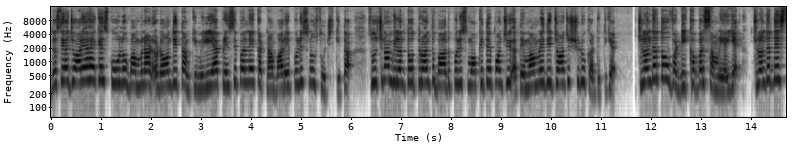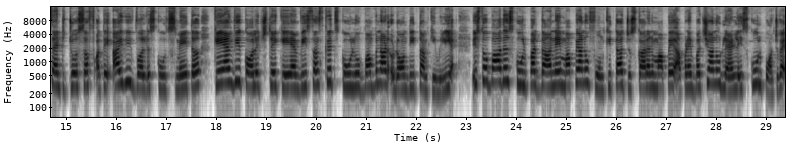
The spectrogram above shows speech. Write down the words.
ਦੱਸਿਆ ਜਾ ਰਿਹਾ ਹੈ ਕਿ ਸਕੂਲ ਨੂੰ ਬੰਬ ਨਾਲ ਉਡਾਉਣ ਦੀ ਧਮਕੀ ਮਿਲੀ ਹੈ। ਪ੍ਰਿੰਸੀਪਲ ਨੇ ਘਟਨਾ ਬਾਰੇ ਪੁਲਿਸ ਨੂੰ ਸੂਚਿਤ ਕੀਤਾ। ਸੂਚਨਾ ਮਿਲਣ ਤੋਂ ਤੁਰੰਤ ਬਾਅਦ ਪੁਲਿਸ ਮੌਕੇ ਤੇ ਪਹੁੰਚੀ ਅਤੇ ਮਾਮਲੇ ਦੀ ਜਾਂਚ ਸ਼ੁਰੂ ਕਰ ਦਿੱਤੀ ਹੈ। ਜਲੰਧਰ ਤੋਂ ਵੱਡੀ ਖਬਰ ਸਾਹਮਣੇ ਆਈ ਹੈ। ਜਲੰਧਰ ਦੇ ਸੈਂਟ ਜੋਸਫ ਅਤੇ ਆਈਵੀ ਵਰਲਡ ਸਕੂਲ ਸਮੇਤ ਕੇਐਮਵੀ ਕਾਲਜ ਤੇ ਕੇਐਮਵੀ ਸੰਸਕ੍ਰਿਤ ਸਕੂਲ ਨੂੰ ਬੰਬ ਨਾਲ ਉਡਾਉਣ ਦੀ ਧਮਕੀ ਮਿਲੀ ਹੈ। ਇਸ ਤੋਂ ਬਾਅਦ ਸਕੂਲ ਪ੍ਰਧਾਨ ਨੇ ਮਾਪਿਆਂ ਨੂੰ ਫੋਨ ਕੀਤਾ, ਜਿਸ ਕਾਰਨ ਮਾਪੇ ਆਪਣੇ ਬੱਚਿਆਂ ਨੂੰ ਲੈਣ ਲਈ ਸਕੂਲ ਪਹੁੰਚ ਗਏ।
